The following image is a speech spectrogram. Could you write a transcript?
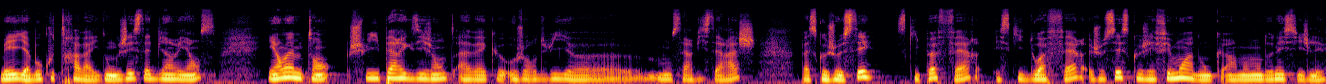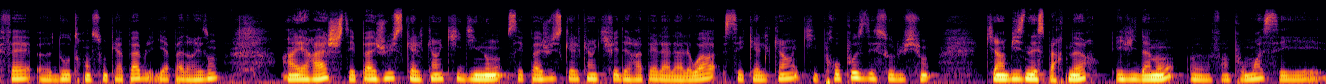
mais il y a beaucoup de travail. Donc j'ai cette bienveillance et en même temps je suis hyper exigeante avec aujourd'hui mon service RH parce que je sais ce qu'ils peuvent faire et ce qu'ils doivent faire. Je sais ce que j'ai fait moi, donc à un moment donné, si je l'ai fait, euh, d'autres en sont capables, il n'y a pas de raison. Un RH, c'est pas juste quelqu'un qui dit non, c'est pas juste quelqu'un qui fait des rappels à la loi, c'est quelqu'un qui propose des solutions, qui est un business partner, évidemment. Euh, enfin, pour moi, c'est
